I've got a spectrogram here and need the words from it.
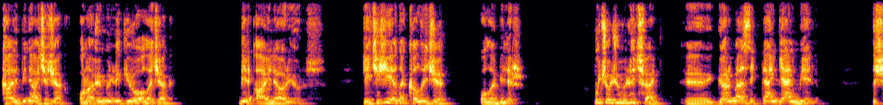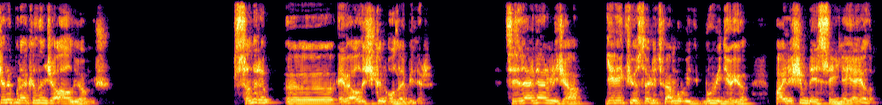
kalbini açacak, ona ömürlük yuva olacak bir aile arıyoruz. Geçici ya da kalıcı olabilir. Bu çocuğu lütfen e, görmezlikten gelmeyelim. Dışarı bırakılınca ağlıyormuş. Sanırım e, eve alışkın olabilir. Sizlerden ricam gerekiyorsa lütfen bu, bu videoyu paylaşım desteğiyle yayalım.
